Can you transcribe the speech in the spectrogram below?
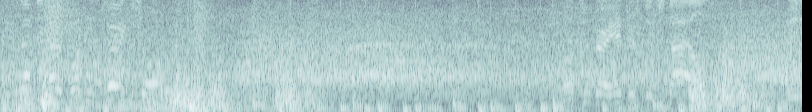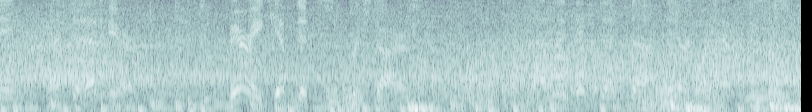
He certainly knows what he's doing, Sean. Well, two very interesting styles meeting head-to-head -head here. Two very gifted superstars. And I think that uh, they are going to have to use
